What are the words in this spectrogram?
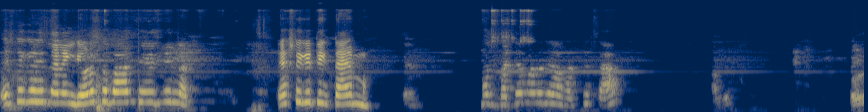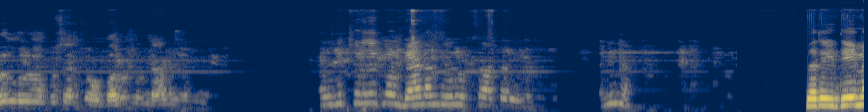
ಎಷ್ಟಕ್ಕೆ ಹೇಳಿದ್ ನಾನು ಹಿಂಗೆ ಏಳಕ್ಕೆ ಬಾ ಅಂತ ಹೇಳಿದ್ನಿಲ್ಲ ಎಷ್ಟಾಗೈತಿ ಈಗ ಟೈಮ್ ಮತ್ ಬಡ್ಡೆ ಮಾಡೋದು ಯಾವಾಗ ಹತ್ತಕ್ಕ ಬ್ಯಾಡ ಅಂತ ಹೇಳಿ ಸರಿ, ಇದೇನ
